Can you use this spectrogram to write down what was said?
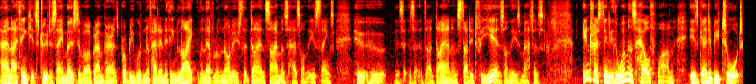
And I think it's true to say most of our grandparents probably wouldn't have had anything like the level of knowledge that Dayan Simons has on these things, who, who is, is Diane and studied for years on these matters. Interestingly, the women's health one is going to be taught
